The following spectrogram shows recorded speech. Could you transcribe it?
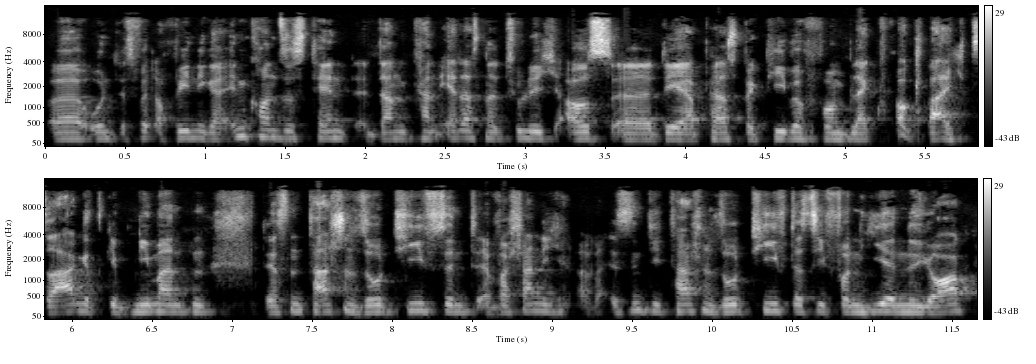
äh, und es wird auch weniger inkonsistent, dann kann er das natürlich aus äh, der Perspektive von BlackRock leicht sagen. Es gibt niemanden, dessen Taschen so tief sind. Äh, wahrscheinlich sind die Taschen so tief, dass sie von hier in New York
